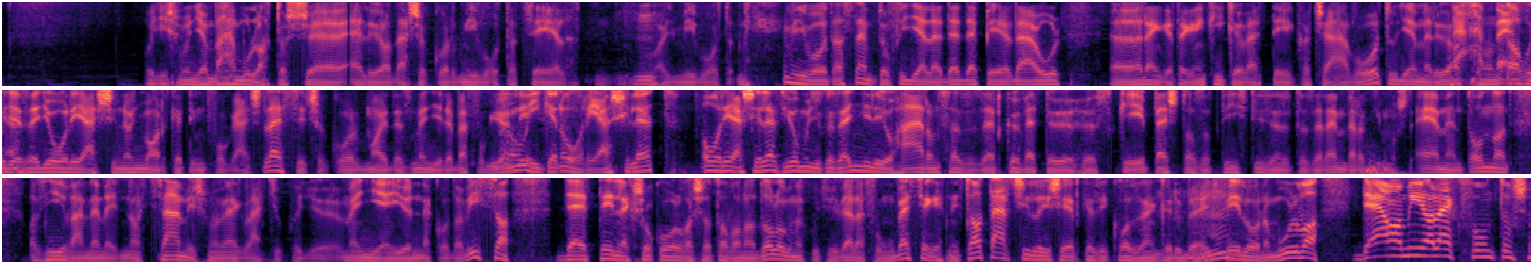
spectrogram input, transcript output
hogy is mondjam, bámulatos előadás, akkor mi volt a cél? Uh-huh. Vagy mi volt, mi volt? Azt nem tudom, figyeled, de, de például uh, rengetegen kikövették a csávót, ugye, mert ő azt Há, mondta, persze. hogy ez egy óriási nagy marketingfogás lesz, és akkor majd ez mennyire be fog jönni. Ó, igen, óriási lett. Óriási lett, jó mondjuk az 1 millió 300 ezer követőhöz képest az a 10-15 ezer ember, aki most elment onnan, az nyilván nem egy nagy szám, és majd meglátjuk, hogy mennyien jönnek oda-vissza, de tényleg sok olvasata van a dolognak, úgyhogy vele fogunk beszélgetni. Tatár Csilla is érkezik hozzánk körülbelül egy fél óra múlva, de ami a legfontosabb,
